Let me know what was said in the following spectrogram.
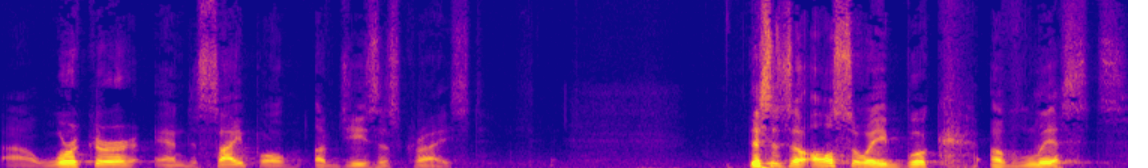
uh, worker and disciple of Jesus Christ. This is also a book of lists.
